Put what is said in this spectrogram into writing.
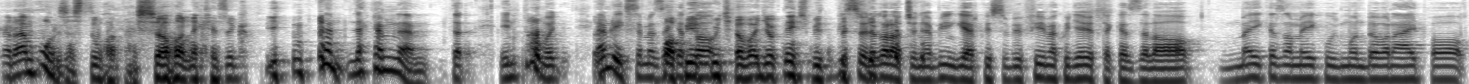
rám borzasztó hatással vannak ezek a filmek. Nem, nekem nem. Tehát én tudom, hogy emlékszem ezeket a Papírkutya vagyok, nincs mit viszonylag alacsonyabb inger küszöbű filmek, ugye jöttek ezzel a, melyik ez, amelyik úgymond be van állítva,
